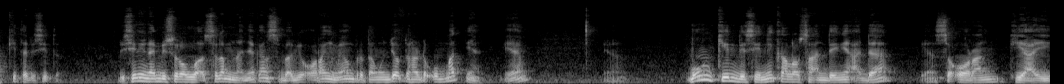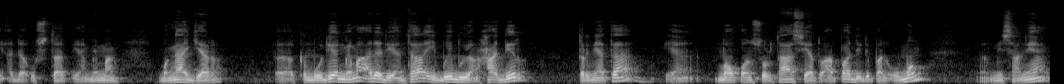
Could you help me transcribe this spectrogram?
hak kita di situ di sini Nabi SAW menanyakan sebagai orang yang memang bertanggung jawab terhadap umatnya. Ya. ya. Mungkin di sini kalau seandainya ada ya, seorang kiai, ada ustadz yang memang mengajar, uh, kemudian memang ada di antara ibu-ibu yang hadir, ternyata ya mau konsultasi atau apa di depan umum, uh, misalnya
